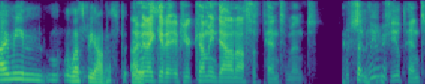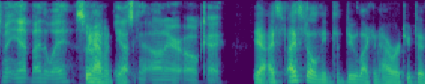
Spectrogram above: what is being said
I mean, let's be honest. I mean, I get it. If you're coming down off of Pentiment, which did we review Pentiment yet? By the way, Sorry, haven't to be yet. Asking that on air. Oh, okay. Yeah, I, I still need to do like an hour or two to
